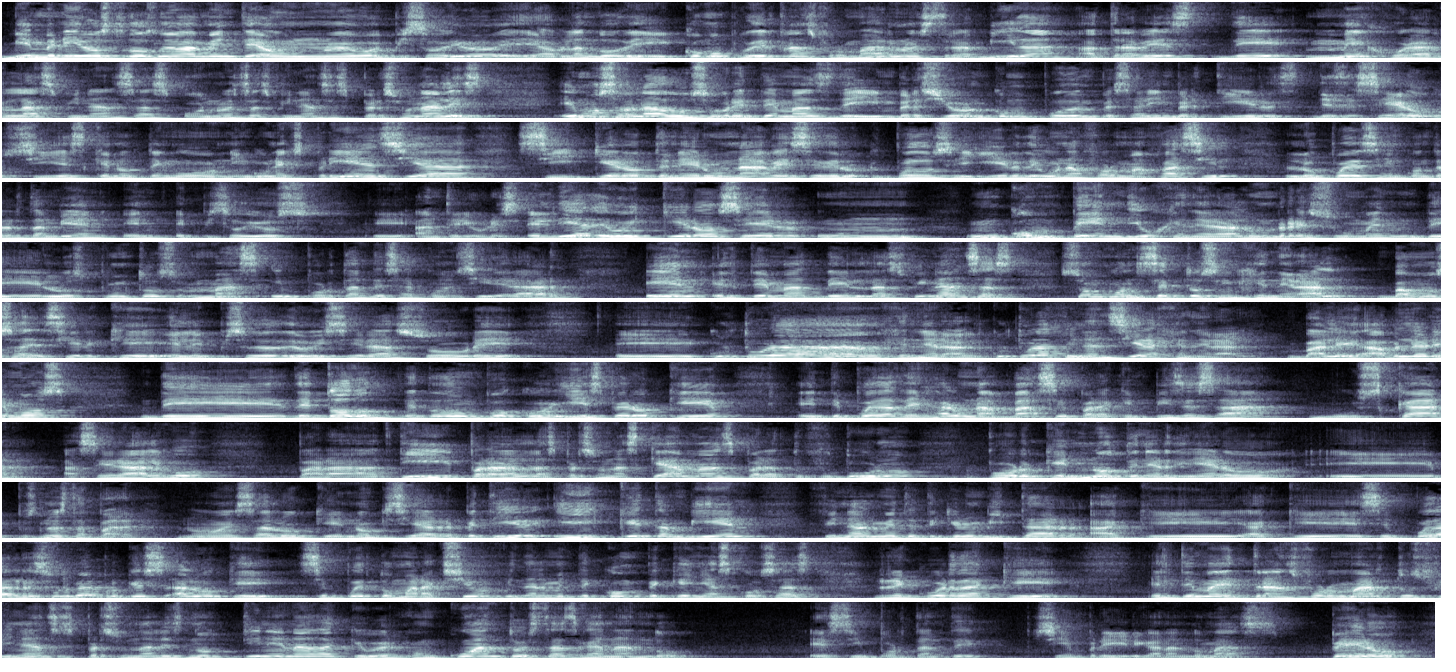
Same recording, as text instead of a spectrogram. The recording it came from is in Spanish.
Bienvenidos todos nuevamente a un nuevo episodio eh, hablando de cómo poder transformar nuestra vida a través de mejorar las finanzas o nuestras finanzas personales. Hemos hablado sobre temas de inversión, cómo puedo empezar a invertir desde cero, si es que no tengo ninguna experiencia, si quiero tener un ABC de lo que puedo seguir de una forma fácil, lo puedes encontrar también en episodios eh, anteriores. El día de hoy quiero hacer un, compendio general, un resumen de los puntos más importantes a considerar en el tema de las finanzas. Son conceptos en general, vamos a decir que el episodio de hoy será sobre eh, cultura general, cultura financiera general, ¿vale? Hablaremos de, de todo, de todo un poco y espero que eh, te pueda dejar una base para que empieces a buscar hacer algo para ti, para las personas que amas, para tu futuro, porque no tener dinero eh, pues no está padre, ¿no? Es algo que no quisiera repetir y que también finalmente te quiero invitar a que, a que se pueda resolver porque es algo que se puede tomar acción finalmente con pequeñas cosas. Recuerda que el tema de transformar tus finanzas personales no tiene nada que ver con cuánto estás ganando. Es importante siempre ir ganando más, pero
